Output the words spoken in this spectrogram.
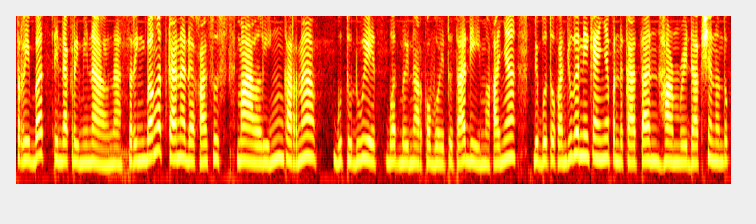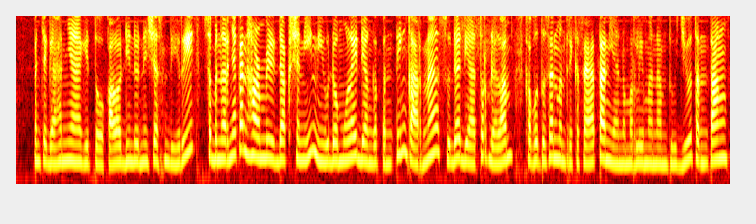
terlibat tindak kriminal. Nah sering banget kan ada kasus maling karena butuh duit buat beli narkoba itu tadi. Makanya dibutuhkan juga nih kayaknya pendekatan harm reduction untuk pencegahannya gitu. Kalau di Indonesia sendiri sebenarnya kan harm reduction ini udah mulai dianggap penting karena sudah diatur dalam keputusan Menteri Kesehatan ya nomor 567 tentang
